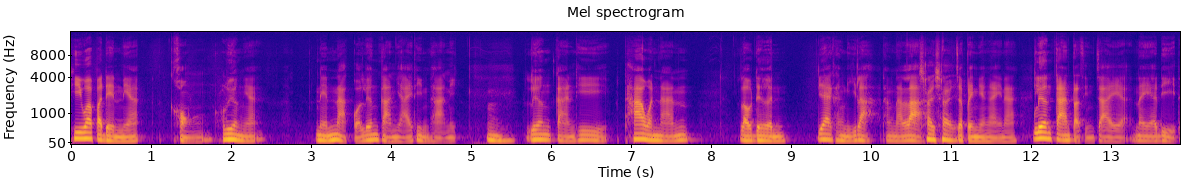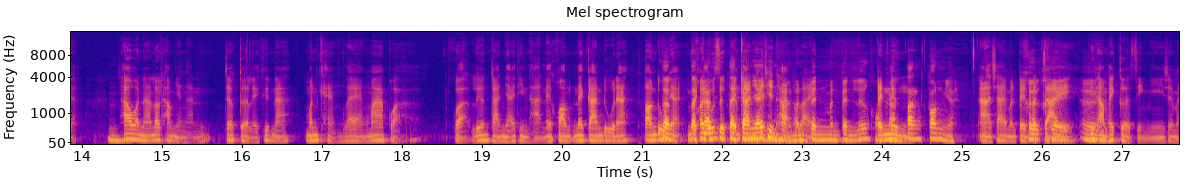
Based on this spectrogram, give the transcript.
พี่ว่าประเด็นเนี้ยของเรื่องเนี้ยเน้นหนักกว่าเรื่องการย้ายถิ่นฐานอีกอืมเรื่องการที่ถ้าวันนั้นเราเดินแยกทางนี้ล่ะ ทางนั้นล่ะใช่ใช่จะเป็นยังไงนะ เรื่องการตัดสินใจอะในอดีตอะอืมถ้าวันนั้นเราทำอย่างนั้นจะเกิดอะไรขึ้นนะ มันแข็งแรงมากกว่า กว่าเรื่องการย้ายถิ่นฐานในความในการดูนะ ตอนดูแต่เนี่ยแต่ไม่ค่อยการรู้สึกแต่เองการย้ายถิ่นฐานมันท่ไหร่เป็นมันเป็นเรื่องของเป็นหกานึ่รงตั้งต้นไงอ่าใช่มันเป็นเคยปัจจัยเคยเออที่ทำให้เกิดสิ่งนี้ใช่ไหม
